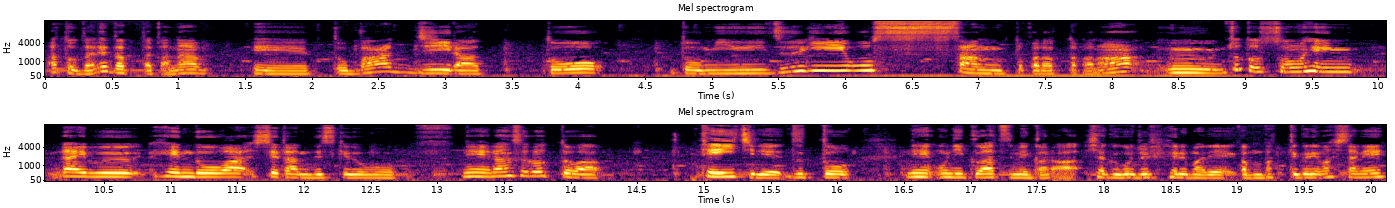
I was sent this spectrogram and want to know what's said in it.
あと誰だったかな？えー、っと、バジラと、と、水着をさんとかだったかな？うん、ちょっとその辺、だいぶ変動はしてたんですけども、ね、ランスロットは定位置でずっとね、お肉集めから150フェルまで頑張ってくれましたね。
